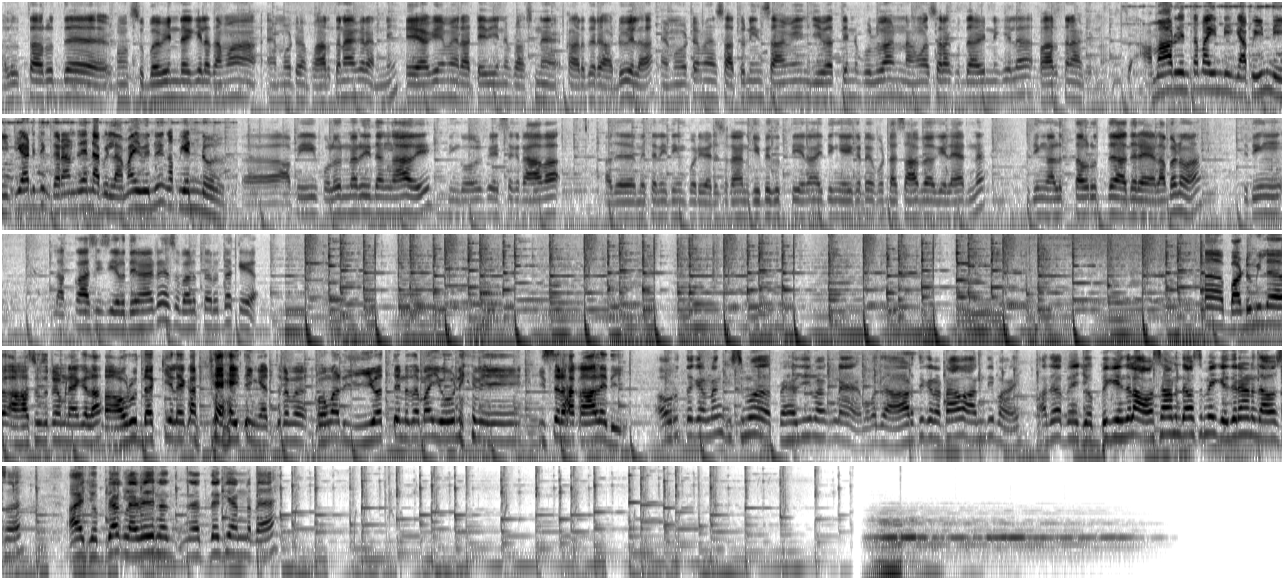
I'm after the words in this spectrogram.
අලුත් අවුරුද්ද සුභවින්ඩ කියලා තමා හැමෝටම පාර්ථනා කරන්නේ. ඒයගේම රටේ තියෙන ප්‍රශ්න කරදර අඩු වෙලා හැමෝටම සතුනින් සාමයෙන් ජීවත්වෙන්න පුළුවන් නවසරක් උදාවෙන්න කියලා පාර්ථනා කරනවා. අමාරුවෙන් තමයි ඉන්නේ. අපි ඉන්නේ හිටියට ඉතින් කරන්න දෙන්න අපි ළමයි වෙනුවෙන් අපි එන්න ඕන. අපි පොළොන්නර ඉදං ආවේ. ඉතින් ගෝල් ෆේස් එකට ආවා. අද මෙතන ඉතින් පොඩි වැඩසටහන් කිපෙකුත් තියෙනවා. ඉතින් ඒකට පොඩ්ඩක් සහභාගී වෙලා යන්න. ඉතින් අලුත් අවුරුද්ද අද රෑ ලබනවා. ඉතින් ලක්වාසී සියලු දෙනාට සුබ අලුත් අවුරුද්දක් වේවා බඩුමිල අහසුටම නැගලා අවුරුද්දක් කියල එකක් නෑයිතින් ඇත්තනම කොමට ජීවත්වෙන්න තමයි යෝනේ මේ ඉස්සරහ කාලෙදී. අවුරුද්ධ කරනම් කිසිම පැහැදීමක් නෑ මොකද ආර්ථික රටාව අන්තිමයි. අද මේ ජොබ්බි ඉඳලා අවසාන දවස මේ ගෙදරන දවස. අය ජොබ්යක් ලැබේ නැද්ද කියන්න බෑ.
